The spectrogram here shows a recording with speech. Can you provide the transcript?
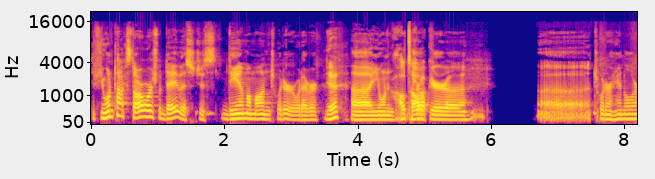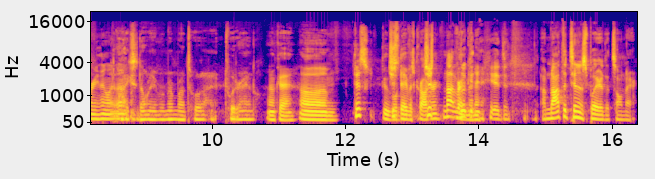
if you want to talk Star Wars with Davis, just DM him on Twitter or whatever. yeah Uh, you want to I'll drop talk. your uh, uh, Twitter handle or anything like that. i actually don't even remember my twitter, twitter handle Okay. Um, just Google Just- Davis Crocker. Just Not very many. it- I'm not the tennis player that's on there.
